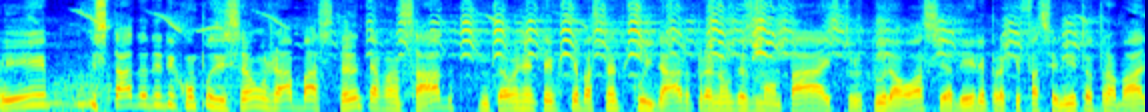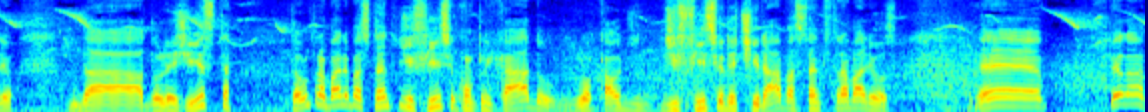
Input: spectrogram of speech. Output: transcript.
E estado de decomposição já bastante avançado, então a gente teve que ter bastante cuidado para não desmontar a estrutura óssea dele, para que facilite o trabalho da, do legista. Então, um trabalho bastante difícil, complicado, local de, difícil de tirar, bastante trabalhoso. É, pela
